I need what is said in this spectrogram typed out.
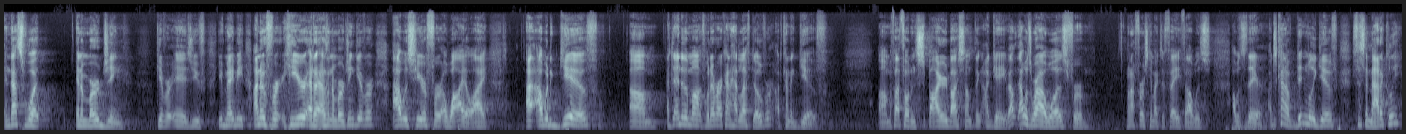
And that's what an emerging giver is. You've, you've maybe, I know for here a, as an emerging giver, I was here for a while. I, I, I would give um, at the end of the month, whatever I kind of had left over, I'd kind of give. Um, if I felt inspired by something, I gave. That, that was where I was for when I first came back to faith. I was, I was there. I just kind of didn't really give systematically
